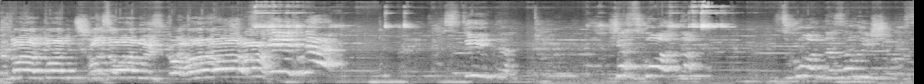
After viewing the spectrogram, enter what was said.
Хто там чудовисько? А! Стійте! Стійте! Я згодна! Згодна залишитись.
